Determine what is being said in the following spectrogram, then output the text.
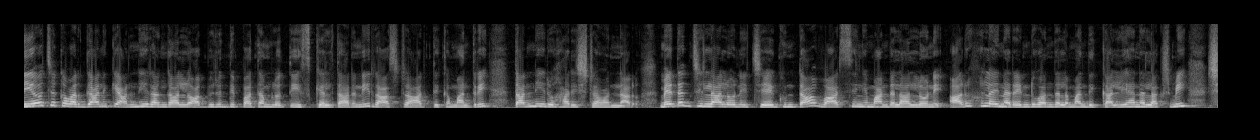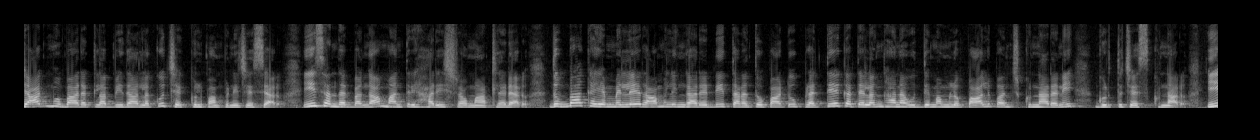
నియోజకవర్గానికి అన్ని రంగాల్లో అభివృద్ధి పథంలో తీసుకెళ్తారని రాష్ట్ర ఆర్థిక మంత్రి తన్నీరు హరీష్ రావు అన్నారు. మెదక్ జిల్లాలోని చేగుంట వార్సింగి మండలాల్లోని అర్హులైన రెండు వందల మంది కళ్యాణ లక్ష్మి షాద్ ముబారక్ లబ్ధిదారులకు చెక్కులు పంపిణీ చేశారు. ఈ సందర్భంగా మంత్రి హరీష్ రావు మాట్లాడారు. దుబ్బాక ఎమ్మెల్యే రామలింగారెడ్డి తనతో పాటు ప్రత్యేక తెలంగాణ ఉద్యమంలో పాలు పంచుకున్నారని గుర్తు చేసుకున్నారు. ఈ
